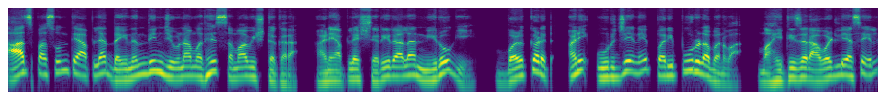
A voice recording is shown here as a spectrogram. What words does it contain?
आजपासून ते आपल्या दैनंदिन जीवनामध्ये समाविष्ट करा आणि आपल्या शरीराला निरोगी बळकट आणि ऊर्जेने परिपूर्ण बनवा. माहिती जर आवडली असेल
